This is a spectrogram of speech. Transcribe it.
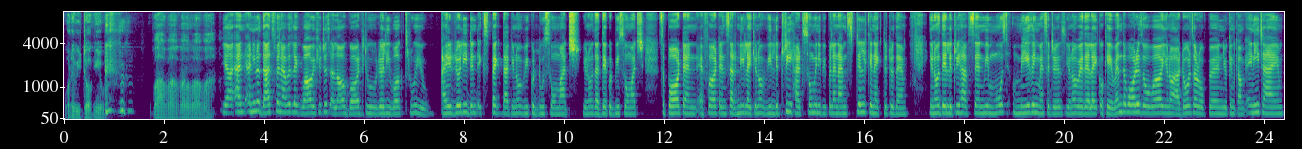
What are we talking about? wow, wow, wow, wow, wow. Yeah, and, and you know, that's when I was like, wow, if you just allow God to really work through you. I really didn't expect that, you know, we could do so much, you know, that there could be so much support and effort. And suddenly, like, you know, we literally had so many people and I'm still connected to them. You know, they literally have sent me most amazing messages, you know, where they're like, okay, when the war is over, you know, our doors are open, you can come anytime.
